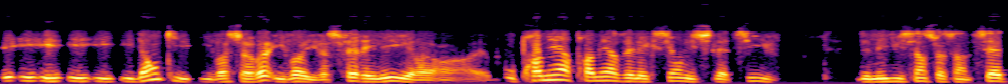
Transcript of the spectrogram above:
et, donc il, va se il va, il va se faire élire euh, aux premières premières élections législatives de 1867.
